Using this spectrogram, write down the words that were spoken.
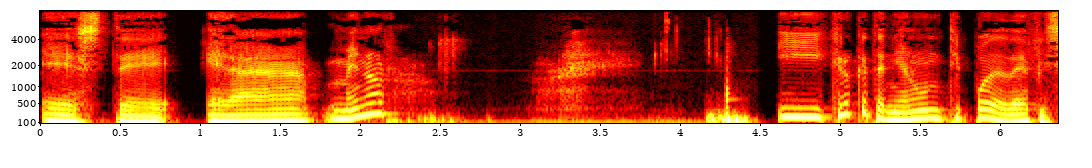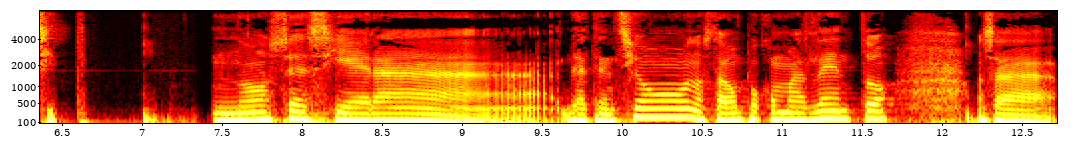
este era menor y creo que tenían un tipo de déficit. No sé si era de atención o estaba un poco más lento. O sea,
